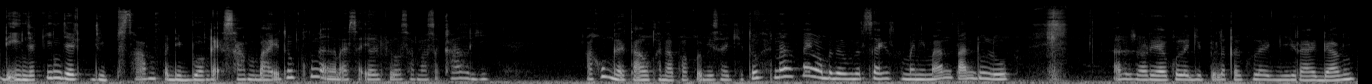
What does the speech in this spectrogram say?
diinjak-injak di sampah dibuang kayak sampah itu aku nggak ngerasa ilfil sama sekali. Aku nggak tahu kenapa aku bisa gitu karena aku emang bener-bener sayang sama nih mantan dulu. Aduh sorry aku lagi pilek aku lagi radang.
